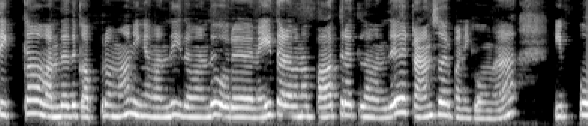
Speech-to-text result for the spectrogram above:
திக்காக வந்ததுக்கு அப்புறமா, நீங்கள் வந்து இதை வந்து ஒரு நெய் தடவன பாத்திரத்தில் வந்து ட்ரான்ஸ்ஃபர் பண்ணிக்கோங்க. இப்போ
